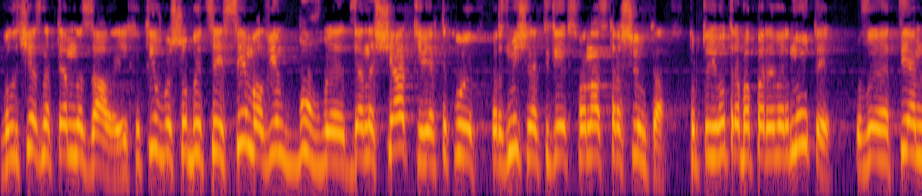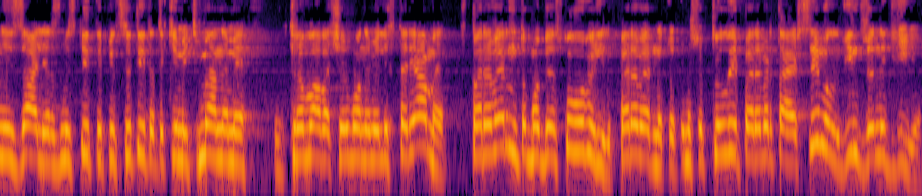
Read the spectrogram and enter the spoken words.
величезна темна зала. І хотів би, щоб цей символ він був для нащадків, як такою розміщений, як такий експонат страшилка. Тобто його треба перевернути в темній залі розмістити, підсвітити такими тьмяними криваво-червоними ліхтарями в перевернутому обов'язково вигляді. Перевернуто, тому що коли перевертаєш символ, він вже не діє.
